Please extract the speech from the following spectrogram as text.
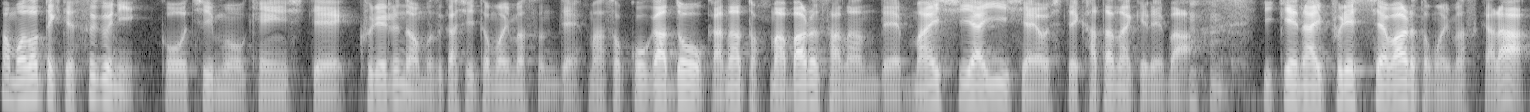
まあ、戻ってきてすぐにこうチームを牽引してくれるのは難しいと思いますんで、まあ、そこがどうかなと、まあ、バルサなんで毎試合いい試合をして勝たなければいけないプレッシャーはあると思いますから。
